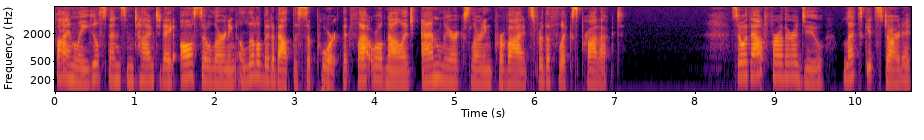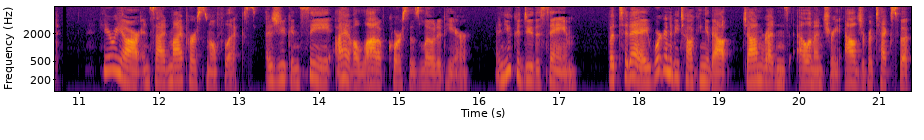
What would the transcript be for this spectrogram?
Finally, you'll spend some time today also learning a little bit about the support that Flat World Knowledge and Lyryx Learning provides for the FLYX product. So without further ado, let's get started. Here we are inside my personal FLYX. As you can see, I have a lot of courses loaded here, and you could do the same. But today, we're going to be talking about John Redden's elementary algebra textbook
